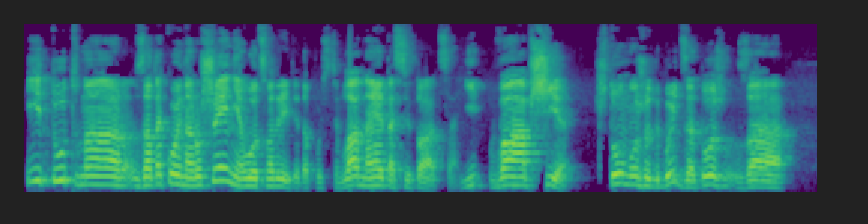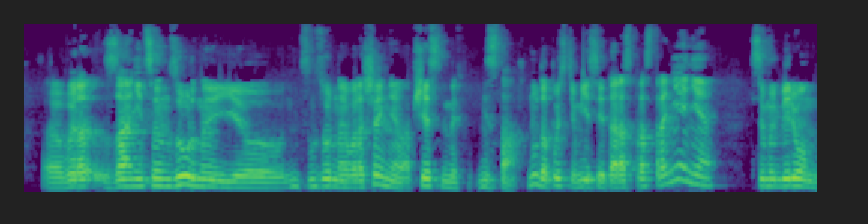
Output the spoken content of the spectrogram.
И тут на, за такое нарушение, вот смотрите, допустим, ладно, эта ситуация. И вообще, что может быть за, то, за, э, за нецензурный, э, нецензурное выражение в общественных местах? Ну, допустим, если это распространение, если мы берем,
